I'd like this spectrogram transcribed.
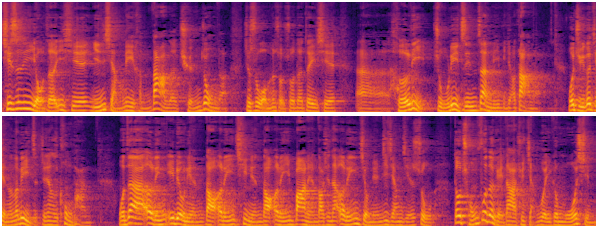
其实有着一些影响力很大的权重的，就是我们所说的这一些呃合力主力资金占比比较大的。我举一个简单的例子，就像是控盘。我在二零一六年到二零一七年到二零一八年到现在二零一九年即将结束，都重复的给大家去讲过一个模型，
